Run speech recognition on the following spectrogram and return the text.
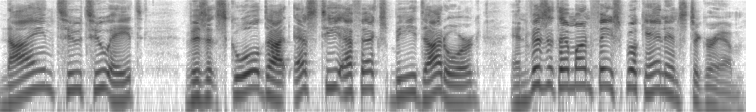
9228, visit school.stfxb.org, and visit them on Facebook and Instagram.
